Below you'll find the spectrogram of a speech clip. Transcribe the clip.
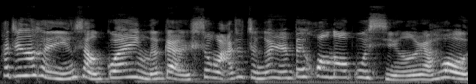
它真的很影响观影的感受啊，就整个人被晃到不行。然后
